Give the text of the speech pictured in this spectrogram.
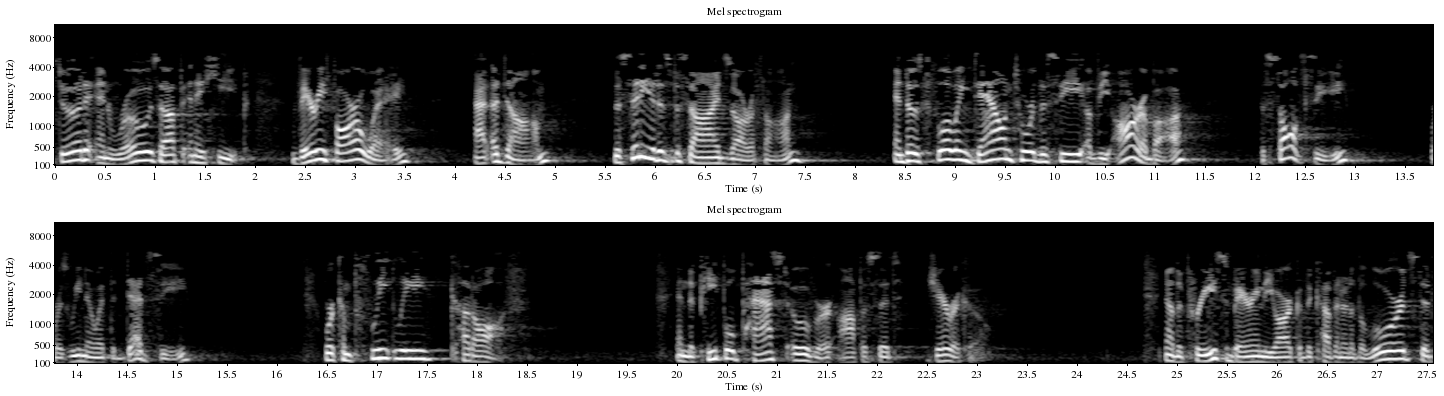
stood and rose up in a heap, very far away, at Adam, the city that is beside Zarethan, and those flowing down toward the sea of the Arabah, the Salt Sea, or as we know it, the Dead Sea, were completely cut off. And the people passed over opposite Jericho. Now the priests bearing the ark of the covenant of the Lord stood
